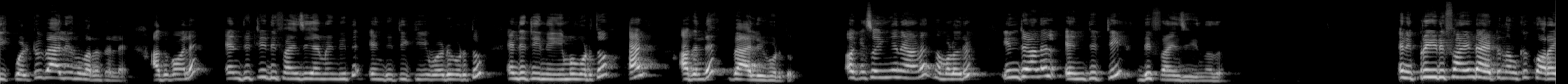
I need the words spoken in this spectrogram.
ഈക്വൽ ടു വാല്യൂ എന്ന് പറഞ്ഞിട്ടല്ലേ? അതുപോലെ എന്റിറ്റി ഡിഫൈൻ ചെയ്യാൻ വേണ്ടിയിട്ട് എന്റിറ്റി കീവേഡ് കൊടുത്തു എന്റിറ്റി നെയിം കൊടുത്തു ആൻഡ് അതിന്റെ വാല്യൂ കൊടുത്തു. ഓക്കെ സോ ഇങ്ങനെയാണ് നമ്മളൊരു ഇന്റേണൽ എന്റിറ്റി ഡിഫൈൻ ചെയ്യുന്നത്. ഇനി പ്രീ ഡിഫൈൻഡ് ആയിട്ട് നമുക്ക് കുറെ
